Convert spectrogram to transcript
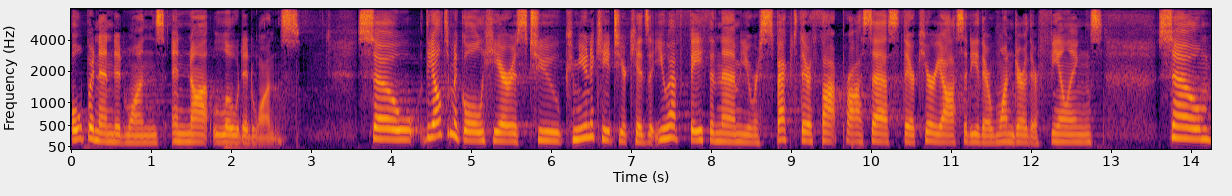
open ended ones and not loaded ones. So, the ultimate goal here is to communicate to your kids that you have faith in them, you respect their thought process, their curiosity, their wonder, their feelings. So,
